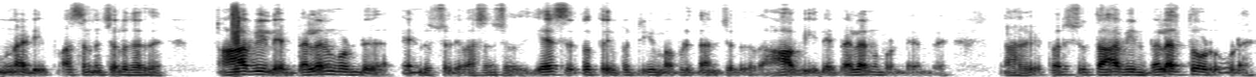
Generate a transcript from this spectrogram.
முன்னாடி வசனம் சொல்கிறது ஆவியிலே பலன் கொண்டு என்று சொல்லி வசனம் சொல்கிறது இயேசு கிறிஸ்துவை பற்றியும் அப்படித்தான் சொல்லுகிறது. ஆவியிலே பலன் கொண்டு என்று. ஆகவே பரிசுத்தாவியின் பலத்தோடு கூட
